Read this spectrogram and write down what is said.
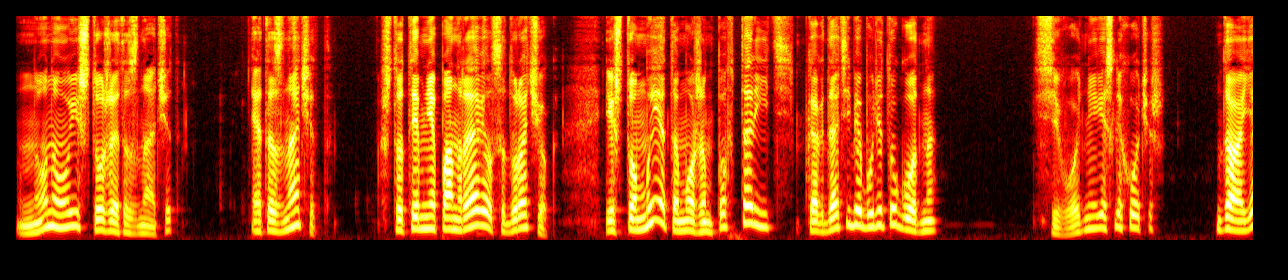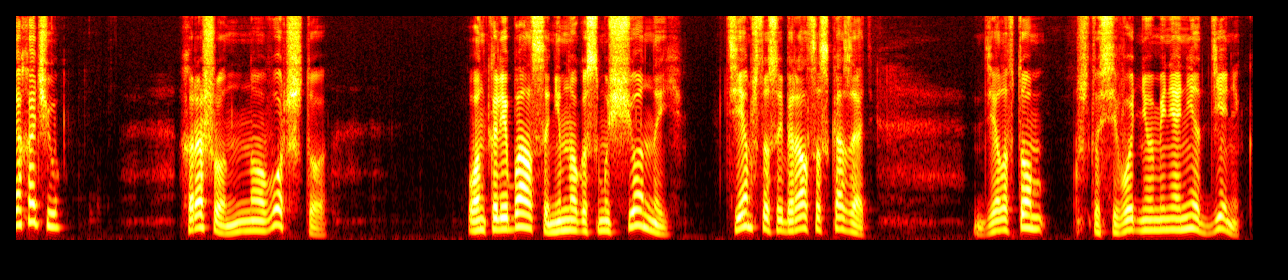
«Ну-ну, и что же это значит?» «Это значит, что ты мне понравился, дурачок, и что мы это можем повторить, когда тебе будет угодно». «Сегодня, если хочешь». «Да, я хочу». «Хорошо, но вот что...» Он колебался, немного смущенный тем, что собирался сказать. Дело в том, что сегодня у меня нет денег.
